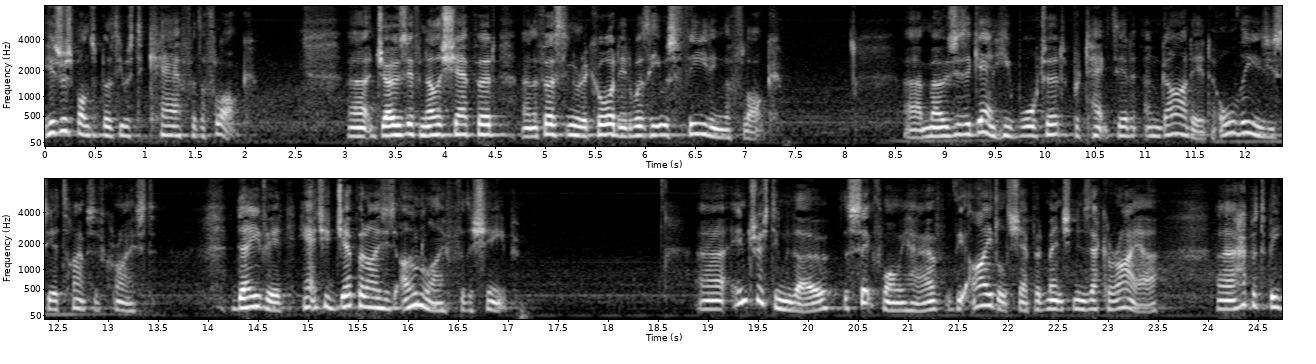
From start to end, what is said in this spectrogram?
his responsibility was to care for the flock. Uh, Joseph, another shepherd, and the first thing recorded was he was feeding the flock. Uh, Moses, again, he watered, protected, and guarded. All these you see are types of Christ. David, he actually jeopardized his own life for the sheep. Uh, interestingly, though, the sixth one we have, the idle shepherd mentioned in Zechariah, uh, happens to be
